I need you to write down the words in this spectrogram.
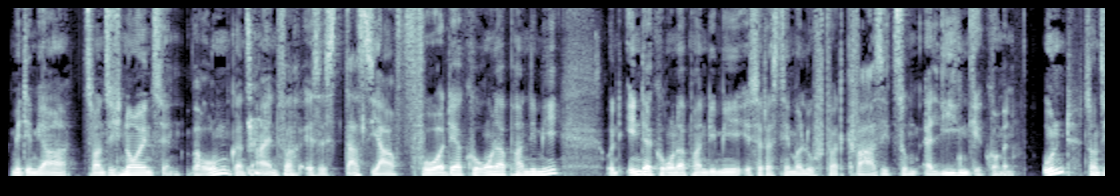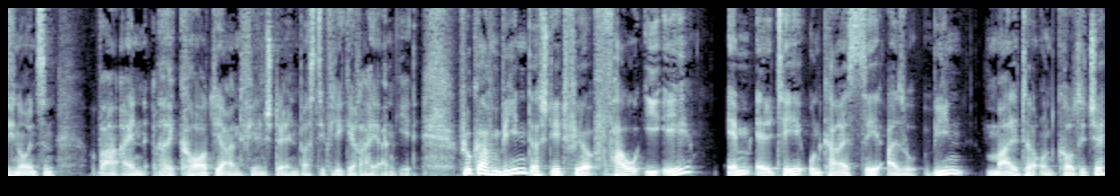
mit dem Jahr 2019. Warum? Ganz einfach, es ist das Jahr vor der Corona-Pandemie und in der Corona-Pandemie ist ja das Thema Luftfahrt quasi zum Erliegen gekommen. Und 2019 war ein Rekordjahr an vielen Stellen, was die Fliegerei angeht. Flughafen Wien, das steht für VIE, MLT und KSC, also Wien, Malta und Kosice.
